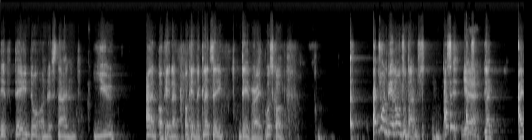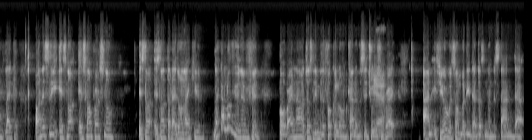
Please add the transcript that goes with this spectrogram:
if they don't understand you, and okay, like okay, like let's say Dave, right? What's called? I just want to be alone sometimes. That's it. Yeah. just- like I like honestly, it's not it's not personal. It's not it's not that I don't like you. Like I love you and everything. But right now, just leave me the fuck alone, kind of a situation, Yeah. right? And if you're with somebody that doesn't understand that,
